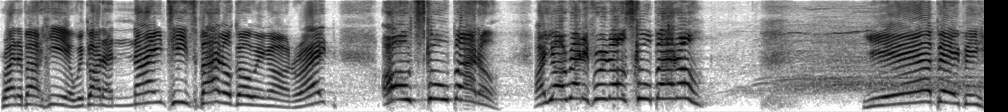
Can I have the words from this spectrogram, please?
right about here, we got a 90s battle going on, right? Old school battle. Are y'all ready for an old school battle? Yeah, baby.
